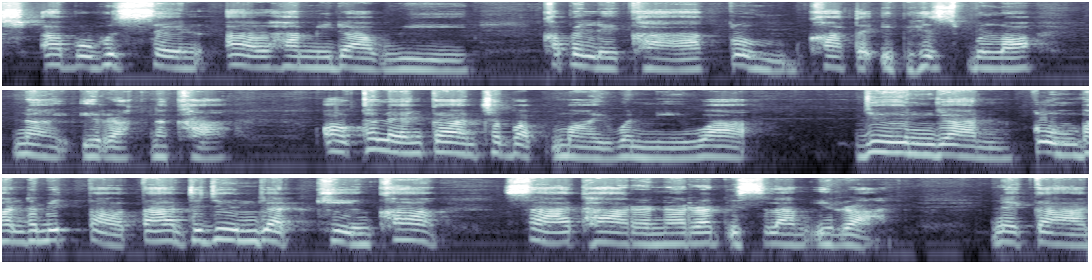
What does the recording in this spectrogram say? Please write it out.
จอบูฮุสเซน อัลฮามิดาวี เขาเป็นเลขากลุ่มคาตาอิบฮิสบุลลาในอิรักนะคะ ออกแถลงการฉบับใหม่วันนี้ว่า ยืนยันกลุ่มพันธมิตรต่อต้านจะยืนหยัดเคียงข้างสาธารณรัฐอิสลามอิหร่าน ในการ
